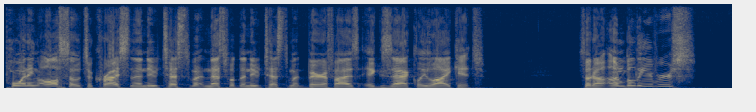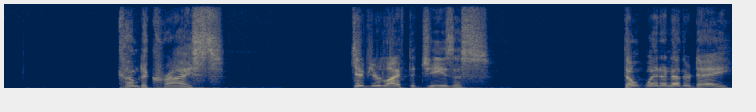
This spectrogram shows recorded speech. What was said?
pointing also to Christ in the New Testament, and that's what the New Testament verifies exactly like it. So now, unbelievers, come to Christ. Give your life to Jesus. Don't wait another day.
